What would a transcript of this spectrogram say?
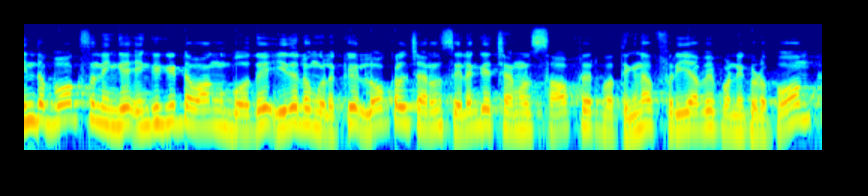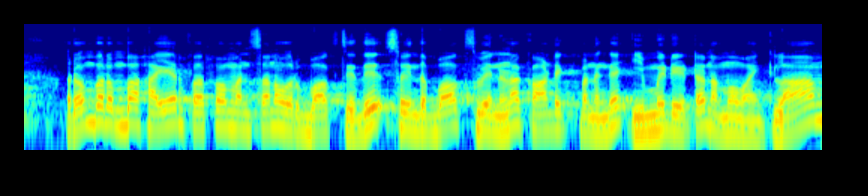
இந்த பாக்ஸ் நீங்கள் எங்ககிட்ட வாங்கும்போது இதில் உங்களுக்கு local channels Ilankai channel software பார்த்தீங்கன்னா ஃப்ரீயாகவே பண்ணி கொடுப்போம். ரொம்ப ரொம்ப ஹையர் பர்ஃபார்மன்ஸான ஒரு பாக்ஸ் இது. ஸோ இந்த பாக்ஸ் வேணும்னா காண்டாக்ட் பண்ணுங்கள் இம்மிடியேட்டாக நம்ம வாங்கிக்கலாம்.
